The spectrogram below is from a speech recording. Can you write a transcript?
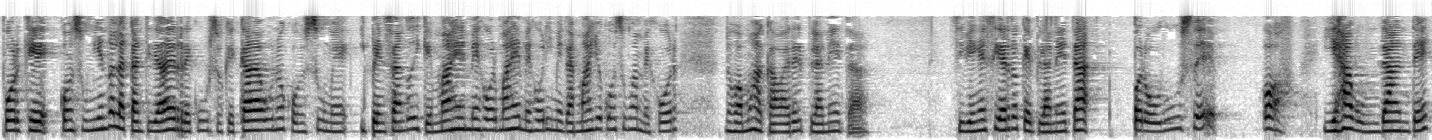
porque consumiendo la cantidad de recursos que cada uno consume y pensando de que más es mejor, más es mejor, y mientras más yo consuma mejor, nos vamos a acabar el planeta. Si bien es cierto que el planeta produce, oh, y es abundante,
